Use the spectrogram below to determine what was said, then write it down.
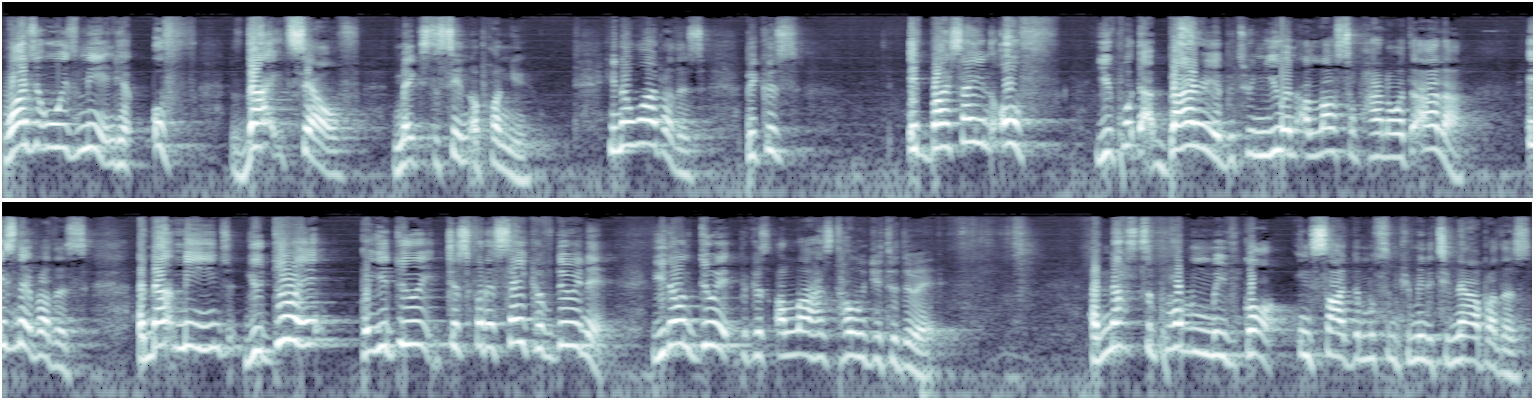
Why is it always me? And yet, oof, that itself makes the sin upon you. You know why, brothers? Because if by saying off, you put that barrier between you and Allah subhanahu wa ta'ala. Isn't it, brothers? And that means you do it, but you do it just for the sake of doing it. You don't do it because Allah has told you to do it. And that's the problem we've got inside the Muslim community now, brothers.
